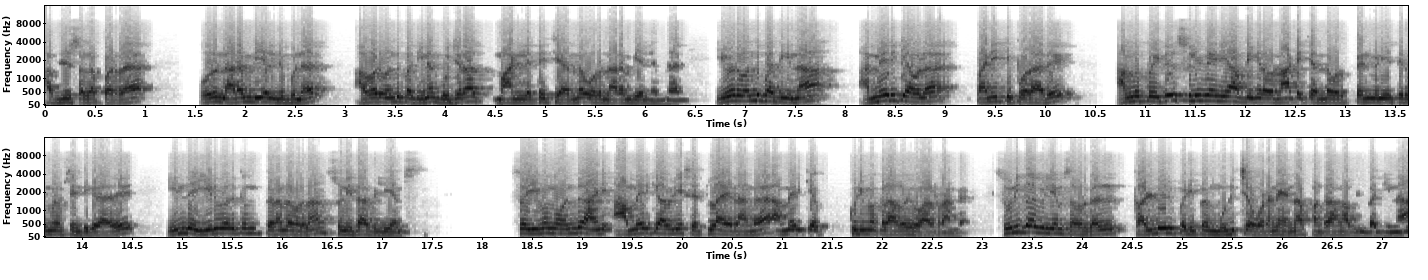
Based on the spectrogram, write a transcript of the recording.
அப்படின்னு சொல்லப்படுற ஒரு நரம்பியல் நிபுணர். அவர் வந்து பாத்தீங்கன்னா குஜராத் மாநிலத்தை சேர்ந்த ஒரு நரம்பியல் நிபுணர். இவர் வந்து பாத்தீங்கன்னா அமெரிக்காவில் பணிக்கு போறாரு. அங்க போயிட்டு சுலிவேனியா அப்படிங்கிற ஒரு நாட்டை சேர்ந்த ஒரு பெண்மணியை திருமணம் செஞ்சுக்கிறாரு. இந்த இருவருக்கும் பிறந்தவர் தான் சுனிதா வில்லியம்ஸ். ஸோ இவங்க வந்து அனி அமெரிக்காவிலேயே செட்டில் ஆயிடுறாங்க. அமெரிக்க குடிமக்களாகவே வாழ்றாங்க. சுனிதா வில்லியம்ஸ் அவர்கள் கல்லூரி படிப்பை முடிச்ச உடனே என்ன பண்றாங்க அப்படின்னு பாத்தீங்கன்னா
